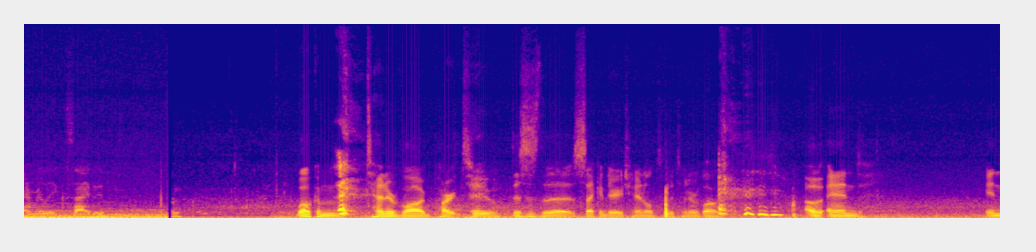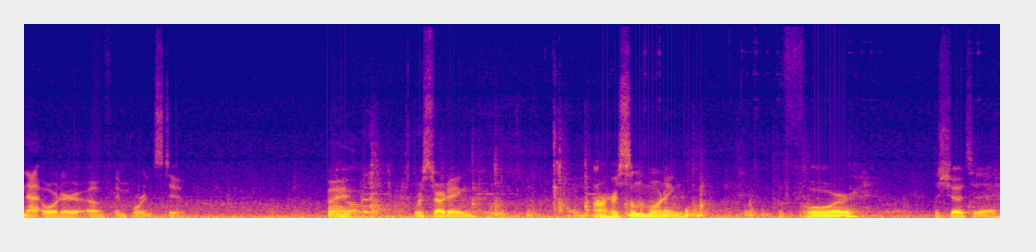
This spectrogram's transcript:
I'm really excited. Welcome, Tenor Vlog Part 2. This is the secondary channel to the Tenor Vlog. oh, and in that order of importance, too. Anyway, we're starting our rehearsal in the morning before the show today.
